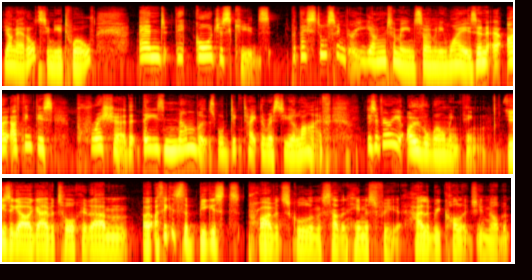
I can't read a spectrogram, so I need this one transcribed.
young adults in year twelve, and they're gorgeous kids. But they still seem very young to me in so many ways. And I, I think this pressure that these numbers will dictate the rest of your life is a very overwhelming thing. years ago, I gave a talk at, um, I think it's the biggest private school in the Southern Hemisphere, Haileybury College in Melbourne.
